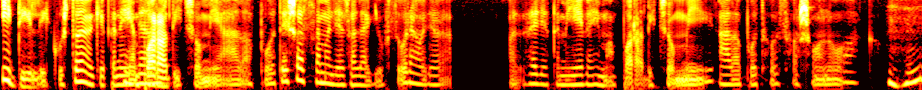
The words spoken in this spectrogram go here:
idillikus, tulajdonképpen Igen. ilyen paradicsomi állapot. És azt hiszem, hogy ez a legjobb szóra, hogy a, az egyetemi éveim a paradicsomi állapothoz hasonlóak. Uh-huh.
